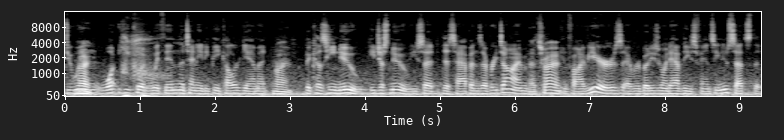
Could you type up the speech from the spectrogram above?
doing Right. what he could within the 1080p color gamut right. because he knew he just knew. He said this happens every time That's right. in five years, everybody's going to have these fancy new sets that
